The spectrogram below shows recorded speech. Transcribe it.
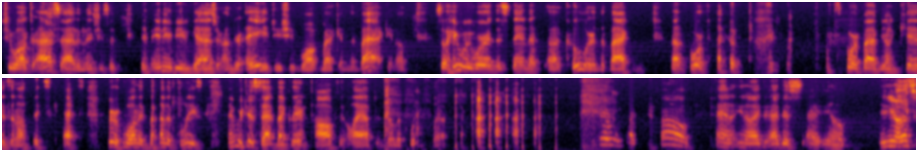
she walked to our side, and then she said, "If any of you guys are underage, you should walk back in the back." You know, so here we were in the stand-up uh, cooler in the back, about four or five, four or five young kids, and all these guys who were wanted by the police, and we just sat back there and talked and laughed until the police left. it was like, oh, and you know, I, I just, I, you know, you know, that's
